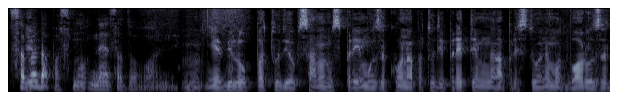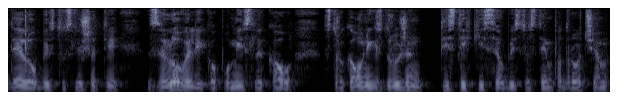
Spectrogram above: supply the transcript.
Seveda pa smo nezadovoljni. Mhm. Je bilo pa tudi ob samem sprejemu zakona, pa tudi predtem na pristojnem odboru za delo, v bistvu slišati zelo veliko pomislekov strokovnih združenj, tistih, ki se v bistvu s tem področjem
